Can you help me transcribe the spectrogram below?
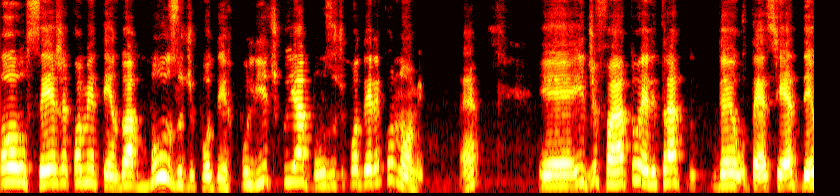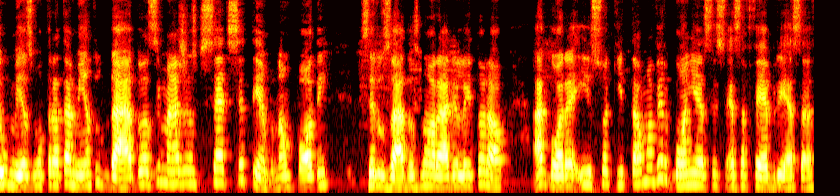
ou seja, cometendo abuso de poder político e abuso de poder econômico. Né? E, e de fato, ele deu, o TSE deu o mesmo tratamento dado às imagens de 7 de setembro, não podem ser usadas no horário eleitoral. Agora, isso aqui está uma vergonha, essa, essa febre, essa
